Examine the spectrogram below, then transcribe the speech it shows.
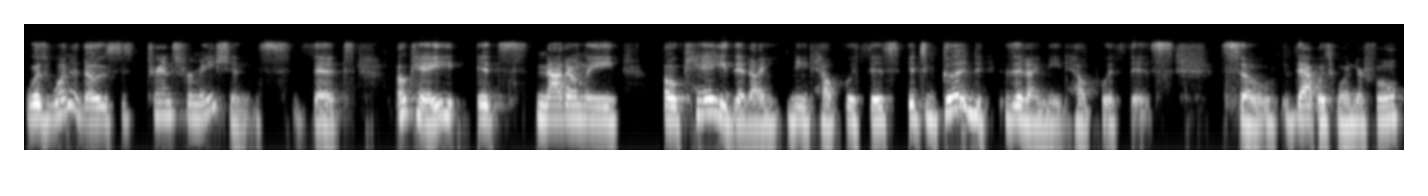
was one of those transformations that, okay, it's not only okay that I need help with this, it's good that I need help with this. So that was wonderful.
